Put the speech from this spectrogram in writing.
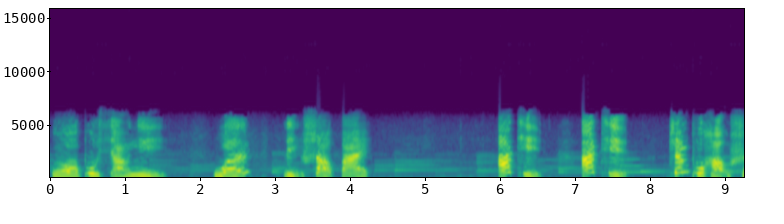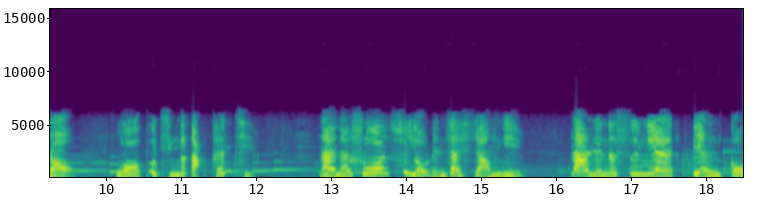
我不想你。文李少白。阿嚏阿嚏，真不好受，我不停的打喷嚏。奶奶说是有人在想你，那人的思念变狗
